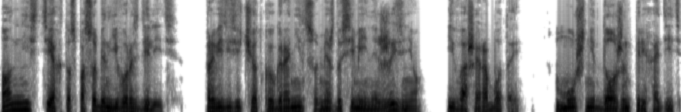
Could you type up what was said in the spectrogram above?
Он не из тех, кто способен его разделить. Проведите четкую границу между семейной жизнью и вашей работой. Муж не должен переходить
